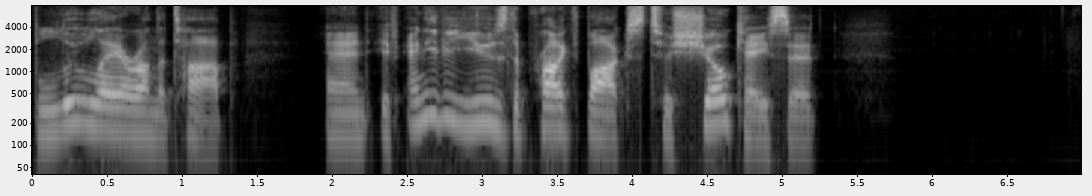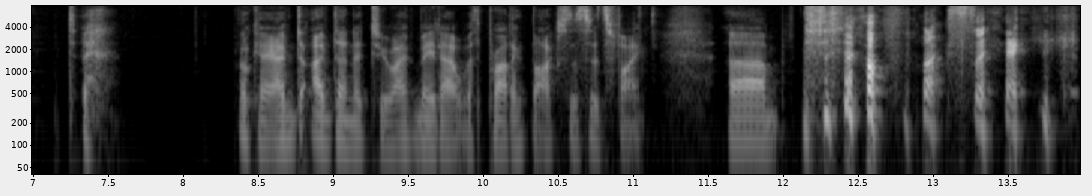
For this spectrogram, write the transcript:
blue layer on the top. And if any of you use the product box to showcase it, okay, I've, I've done it too. I've made out with product boxes. It's fine. Um, oh, fuck's sake.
